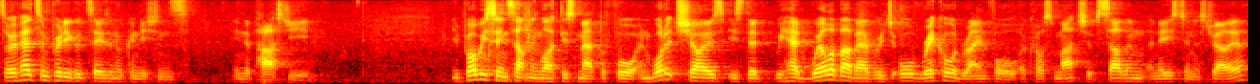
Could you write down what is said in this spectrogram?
So we've had some pretty good seasonal conditions in the past year. You've probably seen something like this map before, and what it shows is that we had well above average or record rainfall across much of southern and eastern Australia,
